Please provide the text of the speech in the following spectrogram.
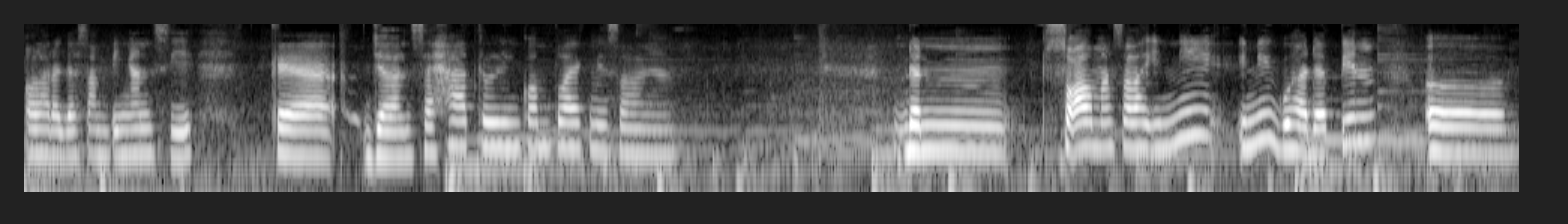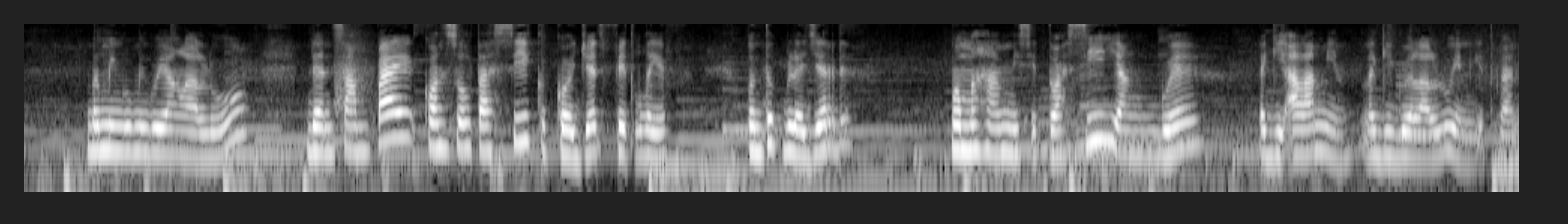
olahraga sampingan sih. Kayak jalan sehat keliling komplek misalnya. Dan soal masalah ini ini gue hadapin uh, berminggu-minggu yang lalu dan sampai konsultasi ke Gojek Fit Live untuk belajar memahami situasi yang gue lagi alamin, lagi gue laluin gitu kan.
